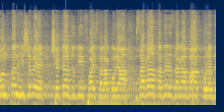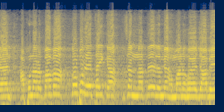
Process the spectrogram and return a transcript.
সন্তান হিসেবে সেটা যদি ফয়সালা করে, জায়গা তাদের জায়গা বাগ করে দেন, আপনার বাবা কবরে থাইকা জান্নাতের মেহমান হয়ে যাবে।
